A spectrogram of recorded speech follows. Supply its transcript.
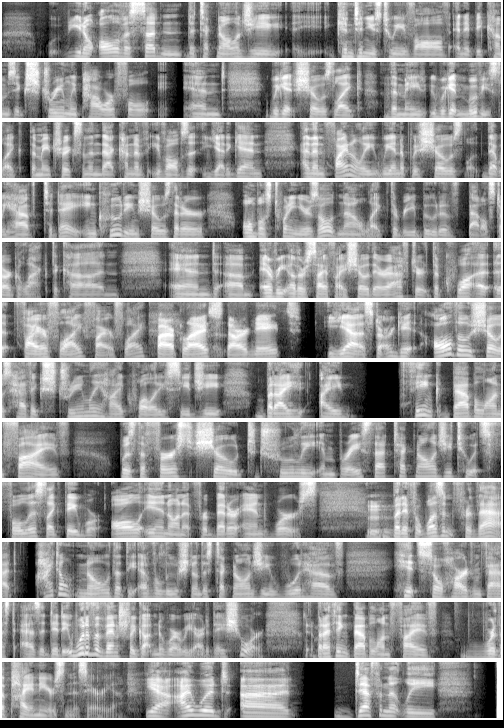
you know, all of a sudden the technology eh, continues to evolve and it becomes extremely powerful. And we get shows like the Ma- we get movies like The Matrix, and then that kind of evolves it yet again. And then finally, we end up with shows that we have today, including shows that are almost 20 years old now, like the reboot of Battlestar Galactica and and um, every other sci-fi show thereafter. The Qua- uh, uh, Firefly, Firefly, Firefly, Stargate. Yeah, Stargate, all those shows have extremely high quality CG, but I I think Babylon 5 was the first show to truly embrace that technology to its fullest, like they were all in on it for better and worse. But if it wasn't for that, I don't know that the evolution of this technology would have hit so hard and fast as it did. It would have eventually gotten to where we are today, sure. But I think Babylon 5 were the pioneers in this area. Yeah, I would uh, definitely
